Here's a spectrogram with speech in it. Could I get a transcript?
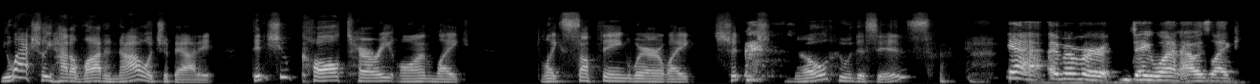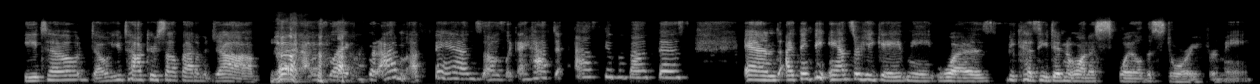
you actually had a lot of knowledge about it. Didn't you call Terry on like like something where like shouldn't you know who this is? Yeah, I remember day one, I was like, Ito, don't you talk yourself out of a job. But I was like, but I'm a fan. So I was like, I have to ask him about this. And I think the answer he gave me was because he didn't want to spoil the story for me.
